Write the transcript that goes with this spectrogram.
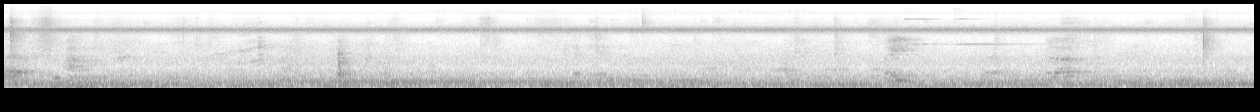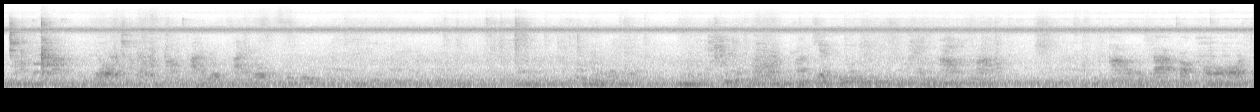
เออ โยกเอาถ่ายรูปถ่ายรูปมาเขียนมุนเอามาเอาหลวงตาก็ขอเจ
